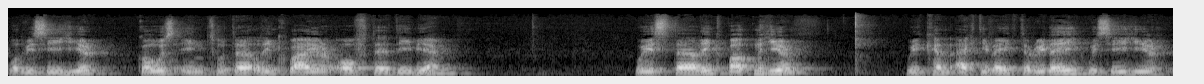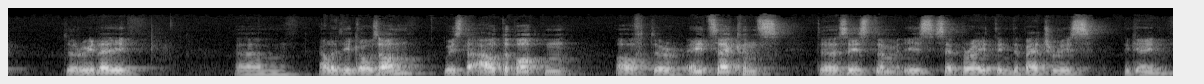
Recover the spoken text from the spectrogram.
what we see here, goes into the link wire of the DBM. With the link button here, we can activate the relay. We see here the relay um, LED goes on. With the auto button, after 8 seconds, the system is separating the batteries again.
